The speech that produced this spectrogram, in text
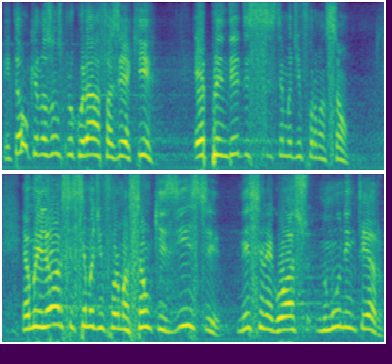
então o que nós vamos procurar fazer aqui é aprender desse sistema de informação. É o melhor sistema de informação que existe nesse negócio no mundo inteiro.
